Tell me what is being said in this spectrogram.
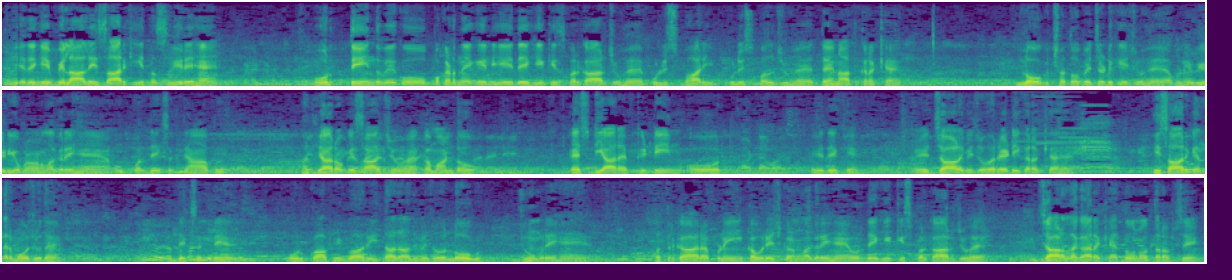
ये देखिए, फ़िलहाल हिसार की तस्वीरें हैं और तेंदुए को पकड़ने के लिए देखिए किस प्रकार जो है पुलिस, भारी पुलिस बल जो है तैनात कर रखा है। लोग छतों पे चढ़ के जो है अपनी वीडियो बनाने लग रहे हैं। ऊपर देख सकते हैं आप, हथियारों के साथ जो है कमांडो, एसडीआरएफ की टीम और ये देखें जाल भी जो है रेडी कर रखा है। हिसार के अंदर मौजूद हैं, देख सकते हैं। और काफ़ी बारी तादाद में जो लोग झूम रहे हैं, पत्रकार अपनी कवरेज करने लग रहे हैं और देखिए किस प्रकार जो है जाल लगा रखा है दोनों तरफ़ से।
